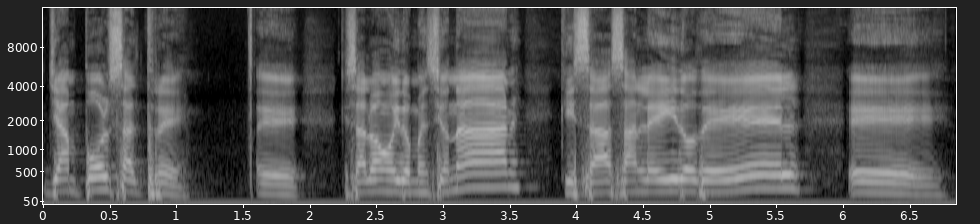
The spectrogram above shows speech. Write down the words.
Jean-Paul Sartre. Eh, quizás lo han oído mencionar, quizás han leído de él. Eh,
